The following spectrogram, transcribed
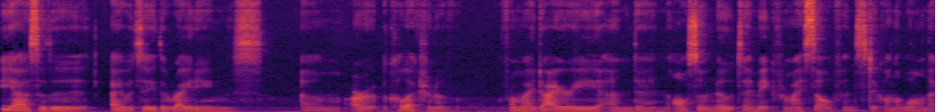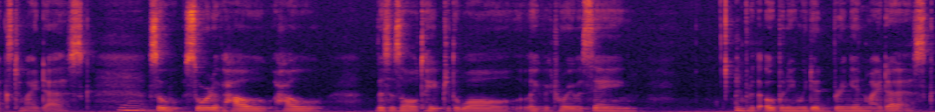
yeah, so the I would say the writings um, are a collection of from my diary and then also notes I make for myself and stick on the wall next to my desk. Yeah. So sort of how how this is all taped to the wall, like Victoria was saying. And for the opening, we did bring in my desk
